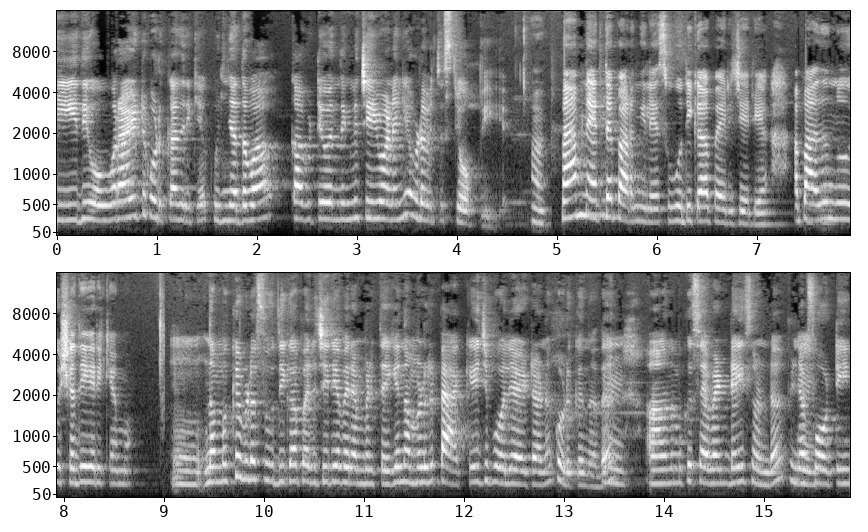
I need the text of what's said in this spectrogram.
രീതി ഓവറായിട്ട് കൊടുക്കാതിരിക്കുക. കുഞ്ഞഥവാ കവിട്ടോ എന്തെങ്കിലും ചെയ്യുവാണെങ്കിൽ അവിടെ വെച്ച് സ്റ്റോപ്പ് ചെയ്യുക. മാം നേരത്തെ പറഞ്ഞില്ലേ സൂതിക പരിചര്യ. അപ്പൊ അതൊന്ന് വിശദീകരിക്കാമോ? നമുക്കിവിടെ സൂതിക പരിചര്യ വരുമ്പോഴത്തേക്ക് നമ്മളൊരു പാക്കേജ് പോലെ ആയിട്ടാണ് കൊടുക്കുന്നത് നമുക്ക് സെവൻ ഡേയ്സ് ഉണ്ട്. പിന്നെ fourteen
